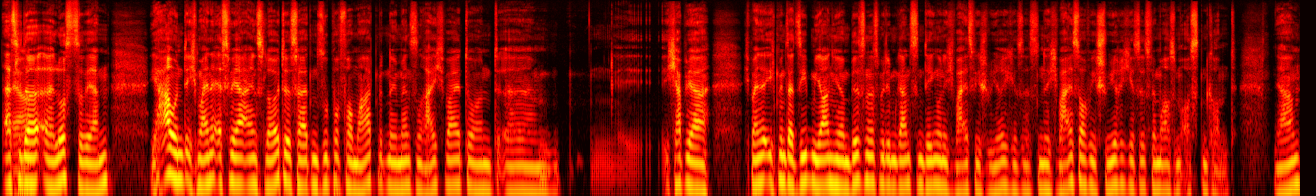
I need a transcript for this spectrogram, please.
als ja. wieder äh, loszuwerden. Ja, und ich meine, SWR 1 Leute ist halt ein super Format mit einer immensen Reichweite und ähm, ich habe ja, ich meine, ich bin seit sieben Jahren hier im Business mit dem ganzen Ding und ich weiß, wie schwierig es ist. Und ich weiß auch, wie schwierig es ist, wenn man aus dem Osten kommt. Ja, mhm.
